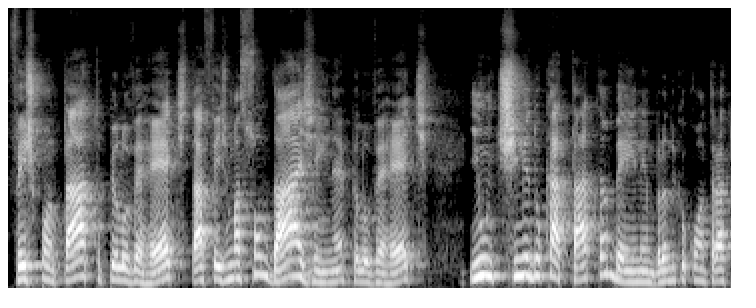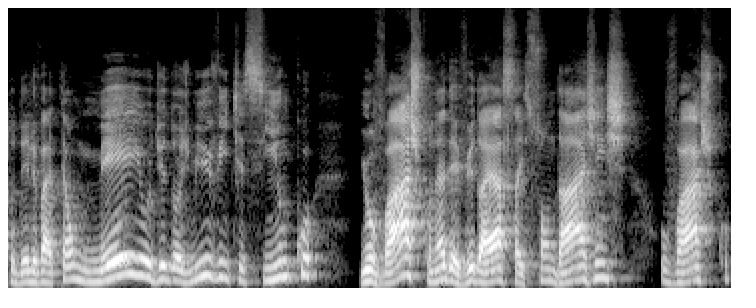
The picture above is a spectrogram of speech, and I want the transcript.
fez contato pelo Verrete, tá? Fez uma sondagem, né, pelo Verrete e um time do Catar também. Lembrando que o contrato dele vai até o meio de 2025 e o Vasco, né, devido a essas sondagens, o Vasco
